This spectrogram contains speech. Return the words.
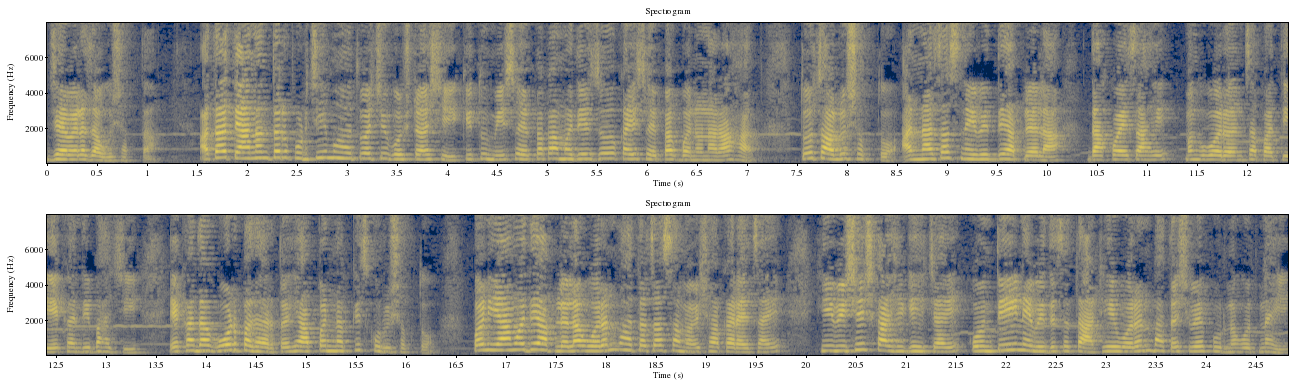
जेवायला जाऊ शकता. आता त्यानंतर पुढची महत्वाची गोष्ट अशी की तुम्ही स्वयंपाकामध्ये जो काही स्वयंपाक बनवणार आहात तो चालू शकतो. अन्नाचाच नैवेद्य आपल्याला दाखवायचा आहे. मग वरण चपाती एखादी भाजी एखादा गोड पदार्थ हे आपण नक्कीच करू शकतो. पण यामध्ये आपल्याला वरण भाताचा समावेश हा करायचा आहे. ही विशेष काळजी घ्यायची आहे. कोणतेही नैवेद्याचं ताट हे वरण भाताशिवाय पूर्ण होत नाही.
